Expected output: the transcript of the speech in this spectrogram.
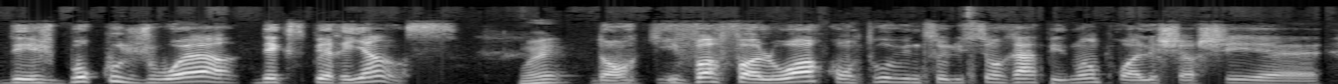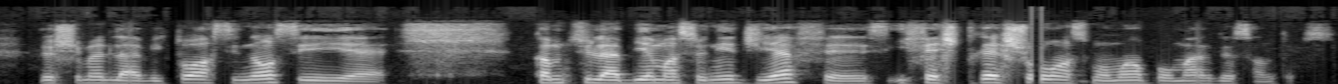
des beaucoup de joueurs d'expérience. Donc, il va falloir qu'on trouve une solution rapidement pour aller chercher euh, le chemin de la victoire. Sinon, c'est comme tu l'as bien mentionné, JF, euh, il fait très chaud en ce moment pour Marc de Santos.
